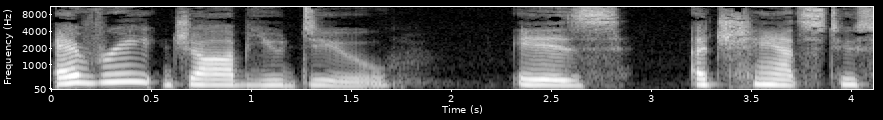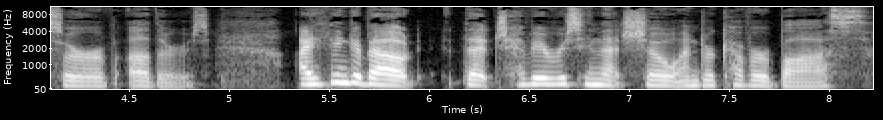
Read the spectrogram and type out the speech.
every job you do is a chance to serve others. I think about that. Have you ever seen that show, Undercover Boss?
